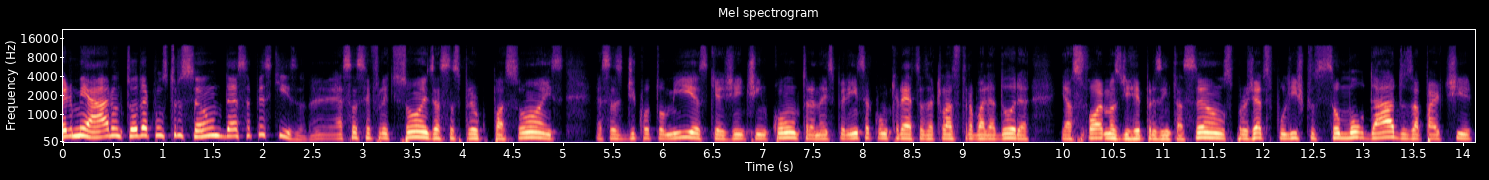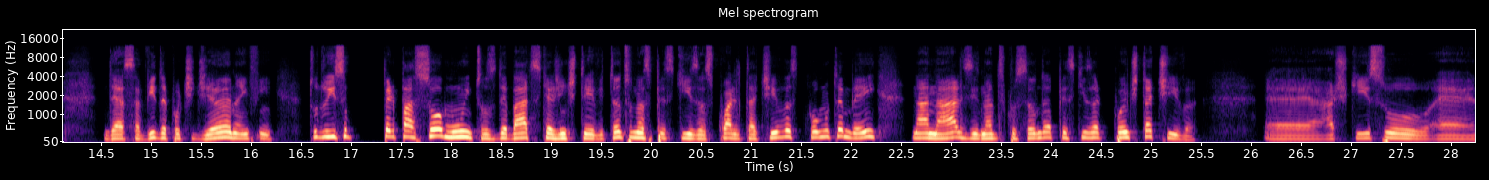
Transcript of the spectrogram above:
permearam toda a construção dessa pesquisa. Né? Essas reflexões, essas preocupações, essas dicotomias que a gente encontra na experiência concreta da classe trabalhadora e as formas de representação, os projetos políticos são moldados a partir dessa vida cotidiana, enfim, tudo isso perpassou muito os debates que a gente teve, tanto nas pesquisas qualitativas, como também na análise, na discussão da pesquisa quantitativa. É, acho que isso, é,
